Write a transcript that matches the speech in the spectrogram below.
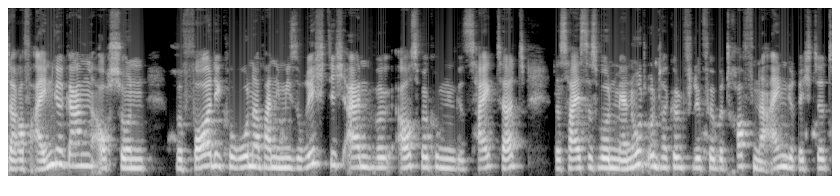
darauf eingegangen, auch schon bevor die Corona-Pandemie so richtig Auswirkungen gezeigt hat. Das heißt, es wurden mehr Notunterkünfte für Betroffene eingerichtet.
